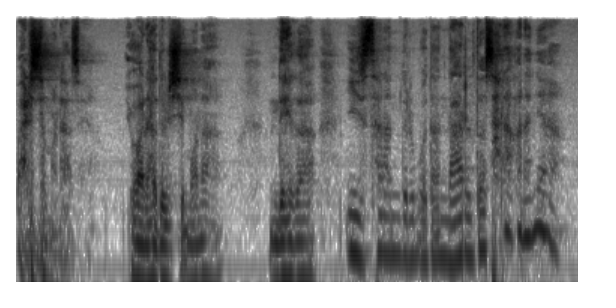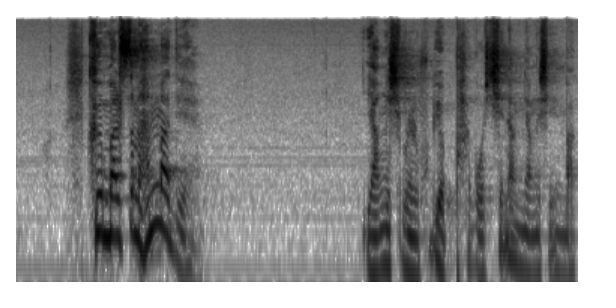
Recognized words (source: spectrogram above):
말씀을 하세요. 요한의 아들 시몬아 내가 이 사람들보다 나를 더 사랑하느냐? 그 말씀 한마디에 양심을 후벼 파고 신앙 양심이 막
